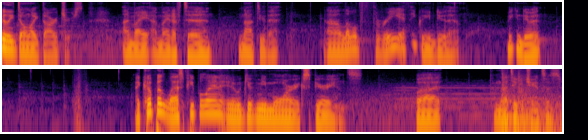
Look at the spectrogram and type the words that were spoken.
really don't like the archers. I might I might have to not do that. Uh, level 3? I think we can do that. We can do it. I could put less people in and it would give me more experience. But I'm not taking chances.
